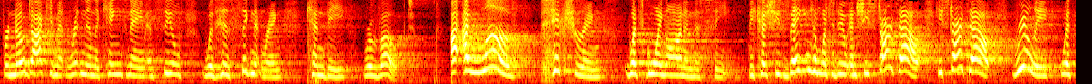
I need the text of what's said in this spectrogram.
For no document written in the king's name and sealed with his signet ring can be revoked. I, I love picturing what's going on in this scene. Because she's begging him what to do and she starts out he starts out really with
